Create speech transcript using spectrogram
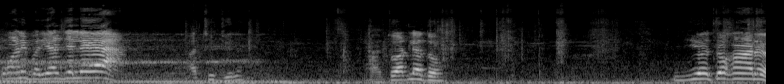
પાણી ભરિયાળ છે લે. અચ્છું જો ને હા તો આટલે તો. જીઓ તો કાં રે?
